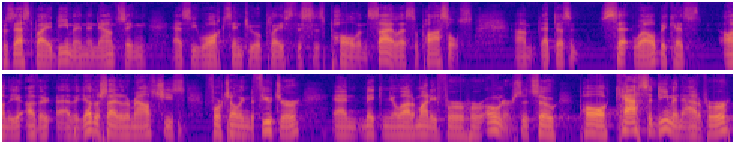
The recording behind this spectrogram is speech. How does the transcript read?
possessed by a demon announcing as he walks into a place, this is Paul and Silas, apostles. Um, that doesn't set well because on the other, at the other side of their mouth, she's foretelling the future and making a lot of money for her owners. And so Paul casts a demon out of her,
